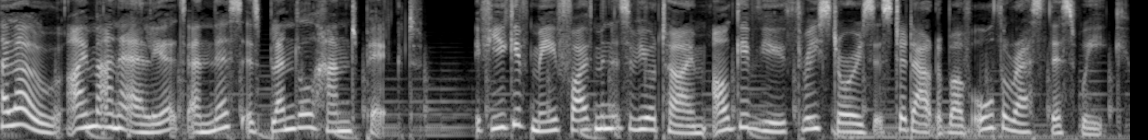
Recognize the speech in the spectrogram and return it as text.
Hello, I'm Anna Elliott, and this is Blendle Handpicked. If you give me five minutes of your time, I'll give you three stories that stood out above all the rest this week.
